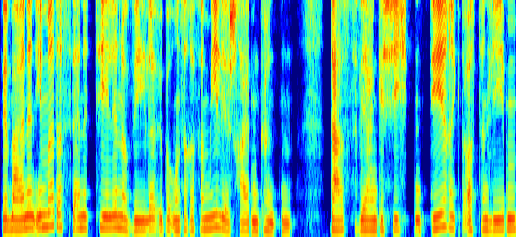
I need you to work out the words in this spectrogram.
Wir meinen immer, dass wir eine Telenovela über unsere Familie schreiben könnten. Das wären Geschichten direkt aus dem Leben,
